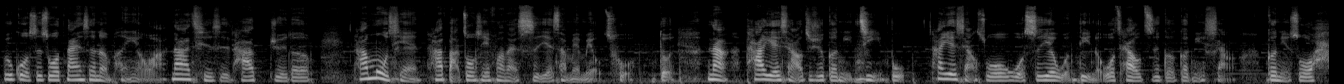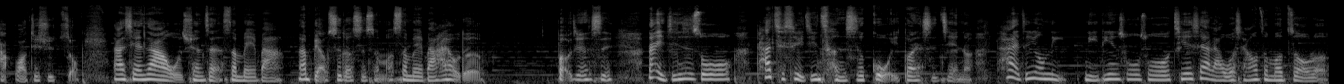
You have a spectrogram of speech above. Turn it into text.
如果是说单身的朋友啊，那其实他觉得他目前他把重心放在事业上面没有错。对，那他也想要继续跟你进一步，他也想说，我事业稳定了，我才有资格跟你想跟你说好，我要继续走。那现在我选择圣杯八，那表示的是什么？圣杯八还有的。宝剑四，那已经是说他其实已经沉思过一段时间了，他已经有拟拟定说说接下来我想要怎么走了，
